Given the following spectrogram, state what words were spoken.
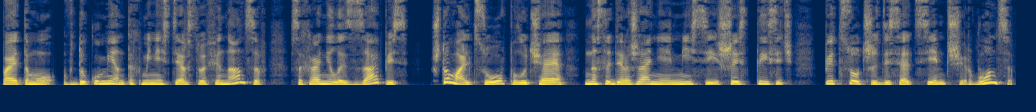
Поэтому в документах Министерства финансов сохранилась запись, что Мальцов, получая на содержание миссии 6567 червонцев,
